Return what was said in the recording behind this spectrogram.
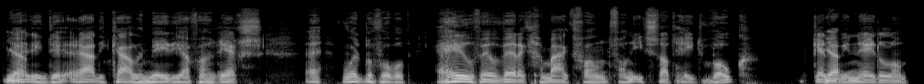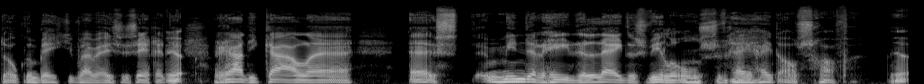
Ja. Eh, In de radicale media van rechts wordt bijvoorbeeld heel veel werk gemaakt van, van iets dat heet woke. Dat kennen Ja. we in Nederland ook een beetje, waarbij ze zeggen de Ja. radicale eh, st- minderhedenleiders willen onze vrijheid afschaffen. Ja.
